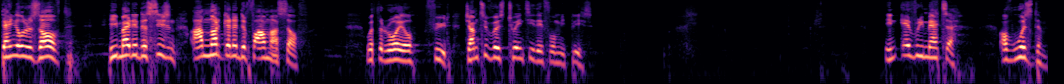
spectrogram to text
Daniel resolved. He made a decision. I'm not going to defile myself with the royal food. Jump to verse 20 there for me, please. In every matter of wisdom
